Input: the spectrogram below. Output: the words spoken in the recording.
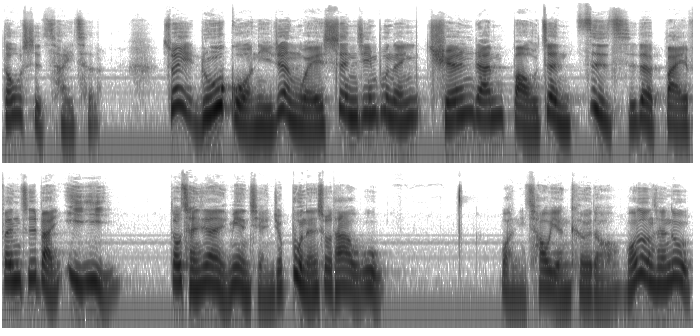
都是猜测。所以，如果你认为圣经不能全然保证字词的百分之百意义都呈现在你面前，你就不能说它无误。哇，你超严苛的哦！某种程度，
